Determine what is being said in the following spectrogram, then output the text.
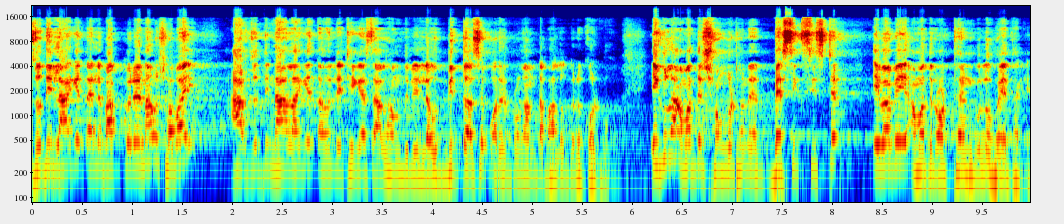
যদি লাগে তাহলে ভাগ করে নাও সবাই, আর যদি না লাগে তাহলে ঠিক আছে, আলহামদুলিল্লাহ, উদ্বৃত্ত আছে, পরের প্রোগ্রামটা ভালো করে করব। এগুলো আমাদের সংগঠনের বেসিক সিস্টেম এভাবেই আমাদের অর্থায়নগুলো হয়ে থাকে।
